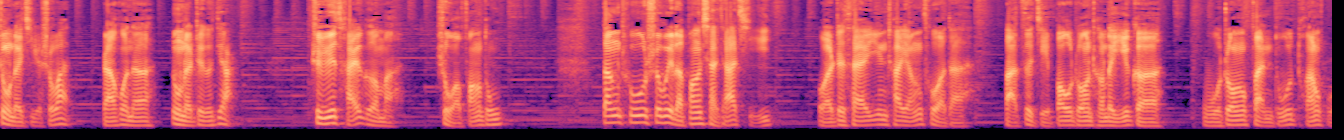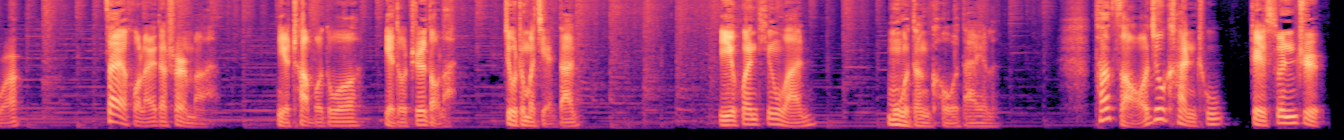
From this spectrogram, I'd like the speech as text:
中了几十万，然后呢，弄了这个店儿至于才哥嘛，是我房东。当初是为了帮夏佳琪，我这才阴差阳错的把自己包装成了一个武装贩毒团伙。再后来的事儿嘛，你差不多也都知道了，就这么简单。李欢听完，目瞪口呆了。他早就看出这孙志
